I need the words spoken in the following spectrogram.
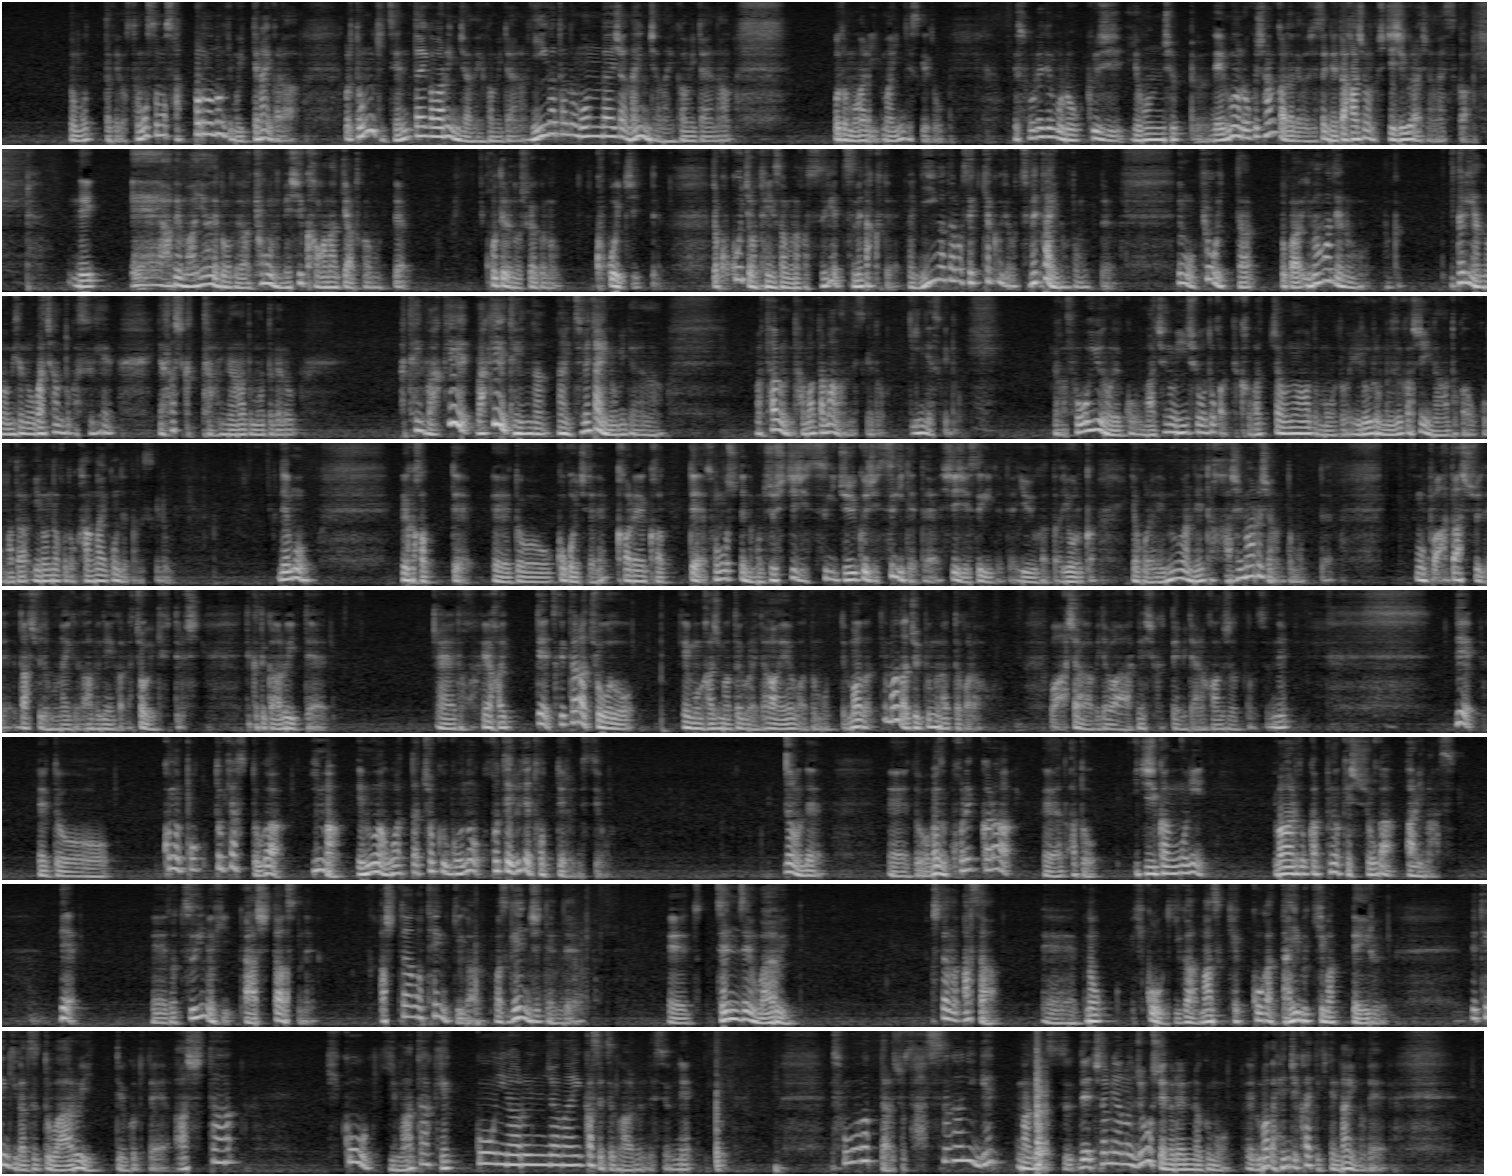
と思ったけど、そもそも札幌のドンキも行ってないから、これドンキ全体が悪いんじゃないかみたいな、新潟の問題じゃないんじゃないかみたいなこともあり、まあいいんですけど、でそれでも6時40分。で、M16 時半からだけど実際ネタ始まるの7時ぐらいじゃないですか。で、えー、やべ、間に合わねえと思って、今日の飯買わなきゃとか思って、ホテルの近くのココイチ行って、で、ココイチの店員さんもなんかすげえ冷たくて、新潟の接客業冷たいなと思って、でも今日行ったとか、今までのなんかイタリアンのお店のおばちゃんとかすげえ優しかったのになと思ったけど、店員、若え、若え店員が、何冷たいの？みたいな。まあ多分たまたまなんですけど、いいんですけど。だかそういうのでこう街の印象とかって変わっちゃうなと思うといろいろ難しいなとかをこうまたいろんなこと考え込んでたんですけど。でも、で、買って、えっ、ー、と、ココイチでね、カレー買って、その時点でもう17時過ぎ、19時過ぎてて、7時過ぎてて、夕方、夜か。いや、これ M1 ネタ始まるじゃんと思って。もうバーダッシュで、ダッシュでもないけど危ねえから超雪降ってるし。てかてか歩いて、えっ、ー、と、部屋入ってつけたらちょうど検問始まったぐらいで、ああ、ええわと思って、まだ、で、まだ10分ぐらいあったから、わあ、シャワー浴びてわあ、飯食ってみたいな感じだったんですよね。で、えっ、と、このポッドキャストが今 M1 終わった直後のホテルで撮ってるんですよ。なので、えっ、と、まずこれから、えー、あと1時間後にワールドカップの決勝があります。で、えっ、ー、と、次の日、明日ですね。明日の天気が、まず現時点で、えー、全然悪い。明日の朝、えー、の飛行機が、まず欠航がだいぶ決まっている。で、天気がずっと悪いっていうことで、明日、飛行機また欠航になるんじゃないか説があるんですよね。そうなったら、ちょっとさすがに月、まあ月、で、ちなみにあの上司への連絡も、えー、まだ返事返ってきてないので、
